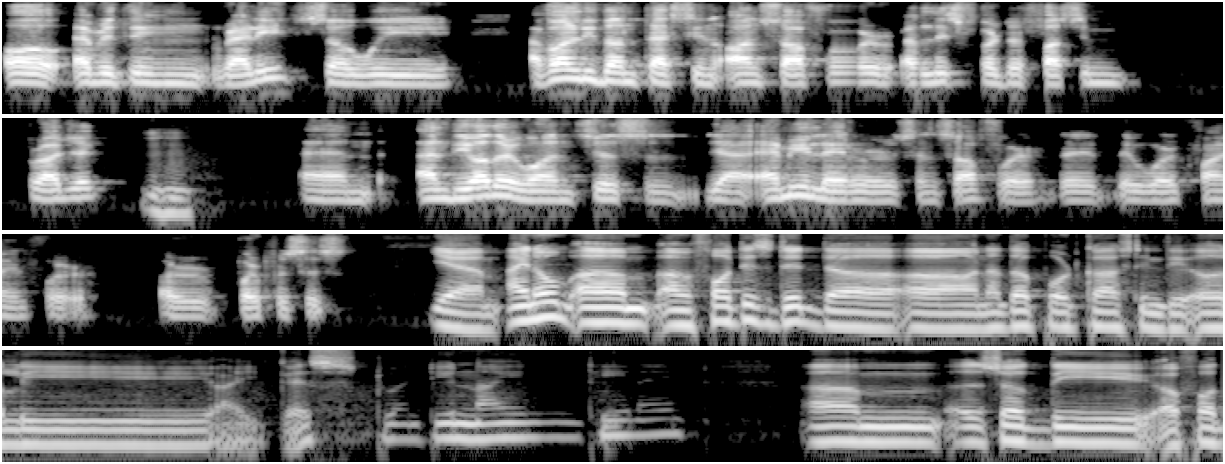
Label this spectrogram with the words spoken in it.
all everything ready so we i've only done testing on software at least for the fuzzing project Mhm. and and the other ones just yeah emulators and software they, they work fine for our purposes Yeah, I know. Um, uh, Fotis did uh, uh, another podcast in the early, I guess, 2019. Um, so the uh, for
